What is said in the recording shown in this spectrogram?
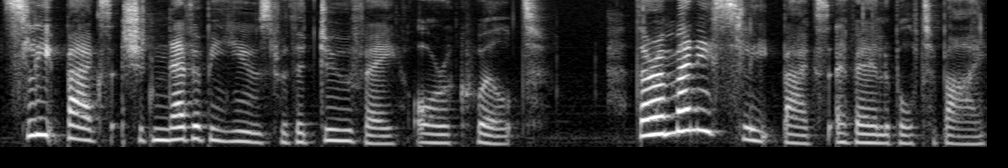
Sleep bags should never be used with a duvet or a quilt. There are many sleep bags available to buy,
